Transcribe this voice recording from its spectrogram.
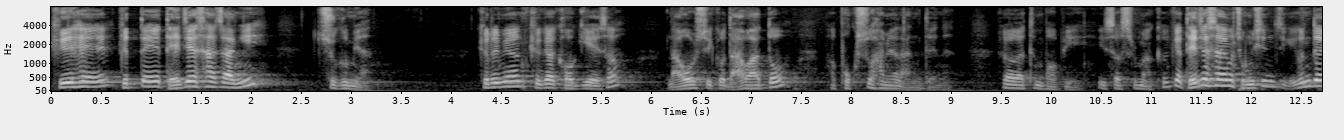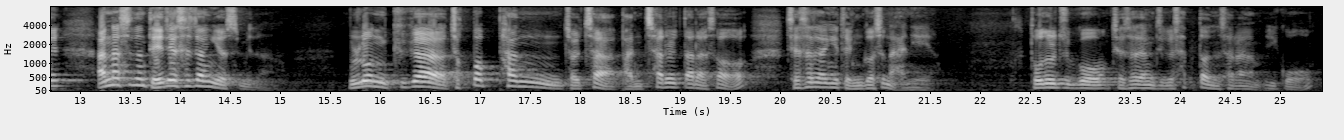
그해 그때의 대제사장이 죽으면. 그러면 그가 거기에서 나올 수 있고 나와도 복수하면 안 되는 그와 같은 법이 있었을 만큼. 그러니까 대제사장은 종신직이 근데 안나스는 대제사장이었습니다. 물론 그가 적법한 절차 반차를 따라서 제사장이 된 것은 아니에요. 돈을 주고 제사장직을 샀던 사람이고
